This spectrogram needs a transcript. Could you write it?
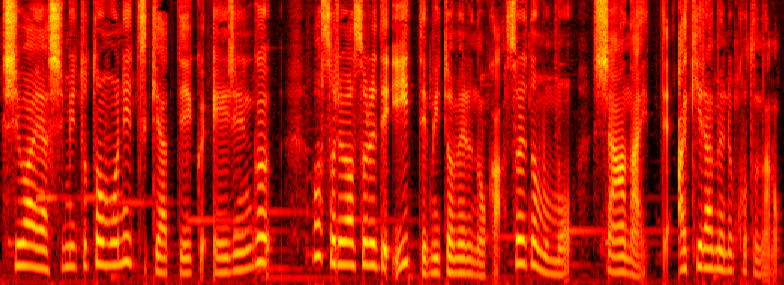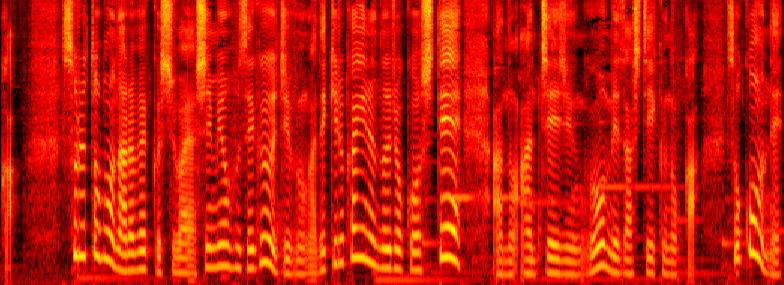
シワやシミとともに付き合っていくエイジングはそれはそれでいいって認めるのか、それとももうしゃあないって諦めることなのか。それともなるべくシワやシミを防ぐ自分ができる限りの努力をして、あの、アンチエイジングを目指していくのか、そこをね、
